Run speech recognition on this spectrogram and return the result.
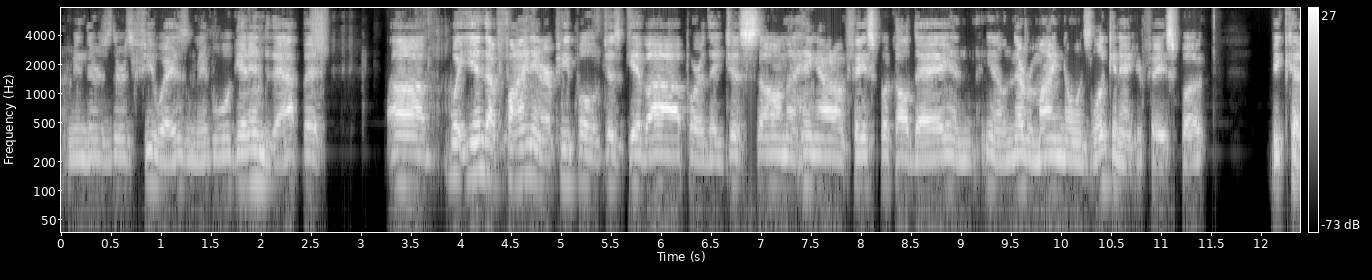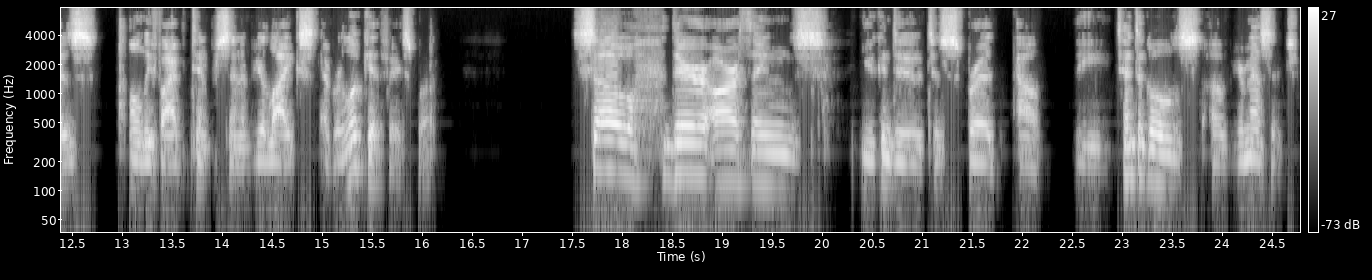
I mean, there's there's a few ways, and maybe we'll get into that. But uh, what you end up finding are people just give up, or they just oh, I'm gonna hang out on Facebook all day, and you know, never mind, no one's looking at your Facebook because only five to ten percent of your likes ever look at Facebook. So there are things you can do to spread out the tentacles of your message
